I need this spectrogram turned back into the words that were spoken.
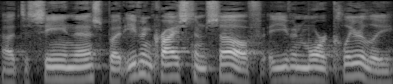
uh, to seeing this. But even Christ himself, even more clearly,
